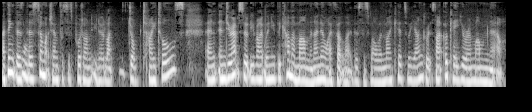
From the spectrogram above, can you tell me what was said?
I think there's yeah. there's so much emphasis put on you know like job titles, and and you're absolutely right. When you become a mum, and I know I felt like this as well when my kids were younger. It's like okay, you're a mum now,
